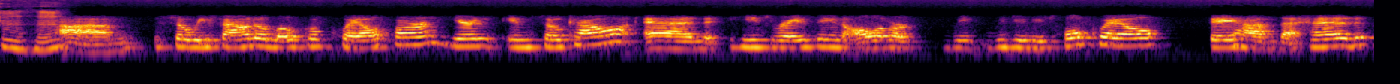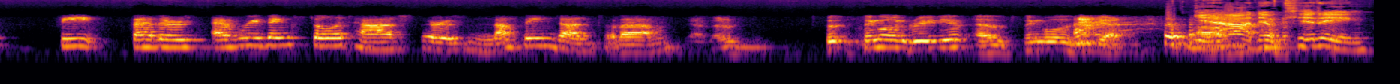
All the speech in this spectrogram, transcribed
Mm-hmm. Um, so we found a local quail farm here in, in SoCal, and he's raising all of our. We we do these whole quail. They have the head, feet, feathers, everything still attached. There is nothing done to them. Yeah, they're single ingredient, as single as you get. Yeah. Um, No kidding.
